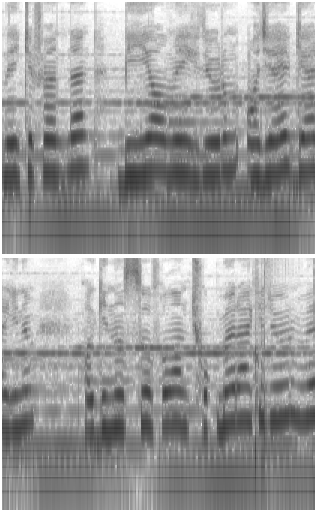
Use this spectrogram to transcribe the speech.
Makerfriend'den B'yi almaya gidiyorum. Acayip gerginim. Hagi nasıl falan çok merak ediyorum ve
